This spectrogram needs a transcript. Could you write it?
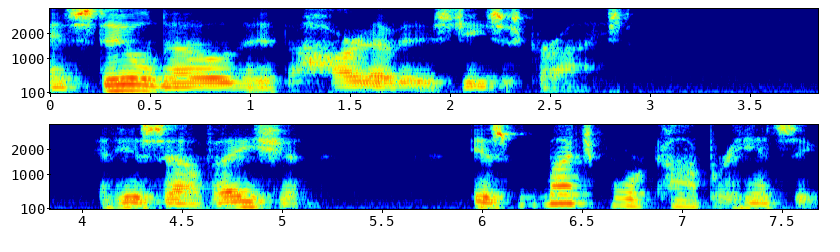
and still know that at the heart of it is Jesus Christ. And his salvation is much more comprehensive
